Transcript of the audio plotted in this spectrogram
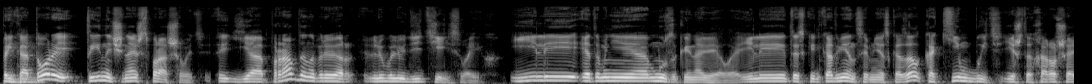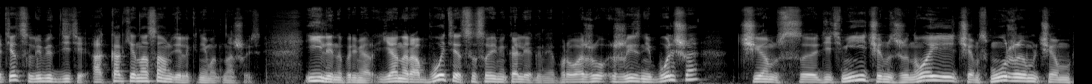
при mm-hmm. которой ты начинаешь спрашивать, я правда, например, люблю детей своих? Или это мне музыкой навело? Или, так сказать, конвенция мне сказал, каким быть, и что хороший отец любит детей. А как я на самом деле к ним отношусь? Или, например, я на работе со своими коллегами провожу жизни больше, чем с детьми, чем с женой, чем с мужем, чем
